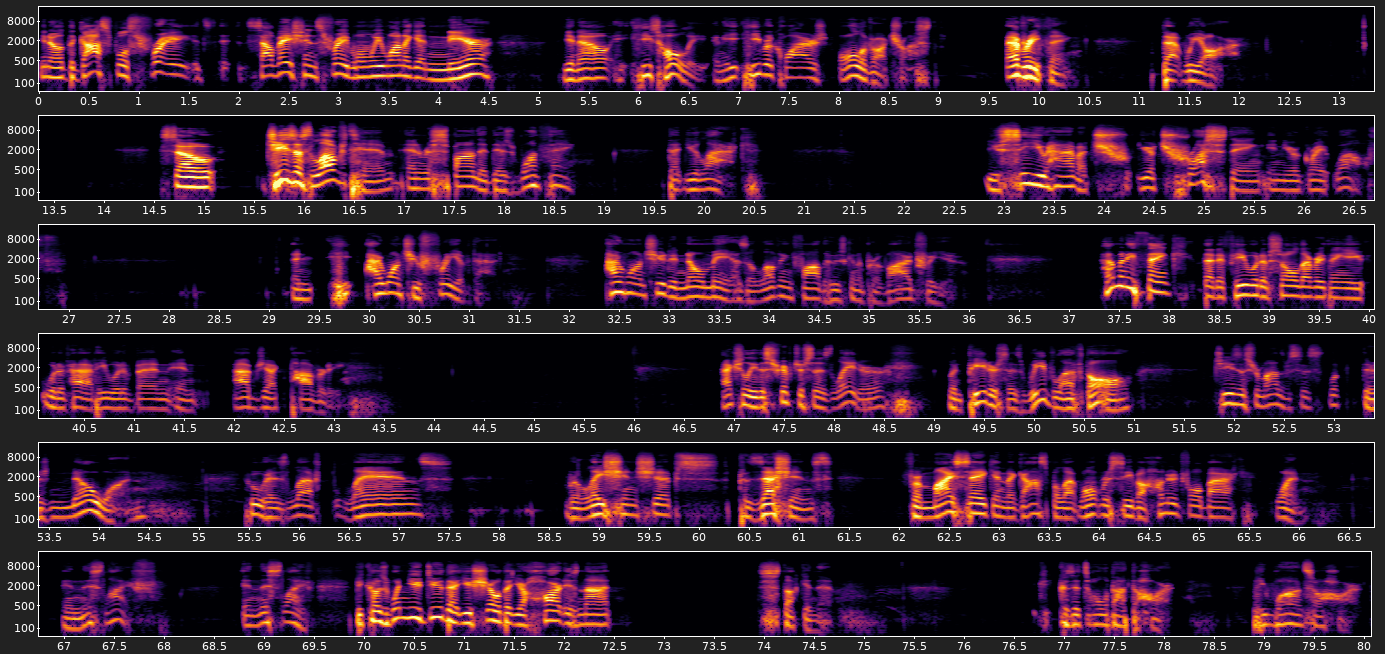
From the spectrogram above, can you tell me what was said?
You know, the gospel's free, it's, it, salvation's free. But when we want to get near, you know, he's holy and he, he requires all of our trust, everything that we are. So Jesus loved him and responded, There's one thing that you lack. You see, you have a, tr- you're trusting in your great wealth. And he, I want you free of that. I want you to know me as a loving father who's going to provide for you. How many think that if he would have sold everything he would have had, he would have been in abject poverty? Actually, the scripture says later, when Peter says, We've left all, Jesus reminds him, says, Look, there's no one who has left lands, relationships, possessions for my sake in the gospel that won't receive a hundredfold back when? In this life. In this life. Because when you do that, you show that your heart is not stuck in them. Because it's all about the heart. He wants a heart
